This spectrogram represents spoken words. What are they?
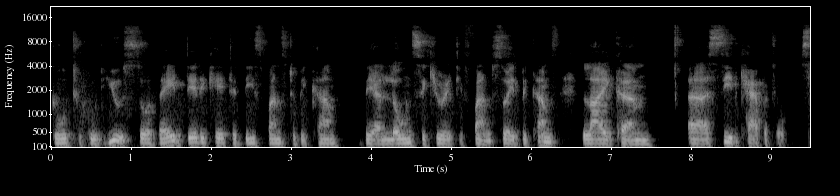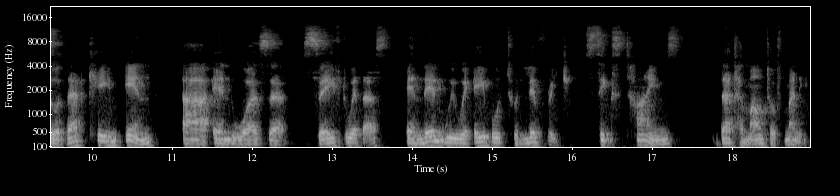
go to good use. So they dedicated these funds to become their loan security fund. So it becomes like um, uh, seed capital. So that came in uh, and was uh, saved with us. And then we were able to leverage six times that amount of money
